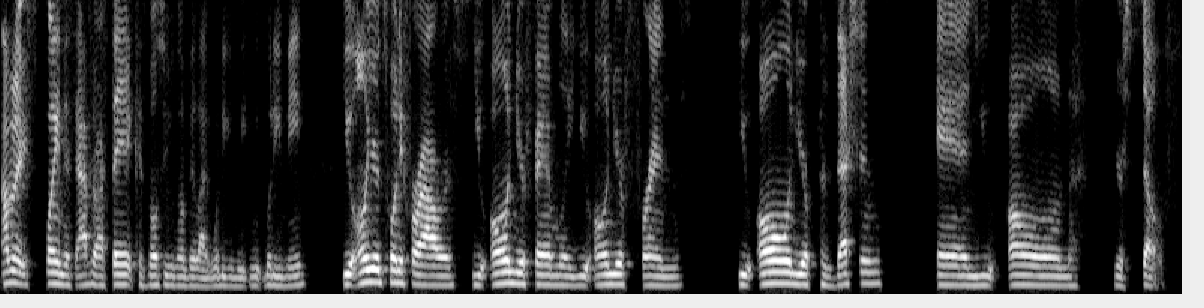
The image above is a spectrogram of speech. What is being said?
I'm gonna explain this after I say it because most people are gonna be like, "What do you mean? What do you mean?" You own your 24 hours. You own your family. You own your friends. You own your possessions, and you own yourself.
